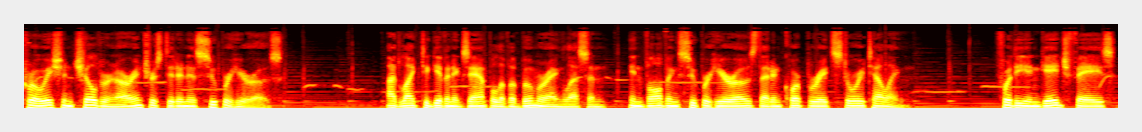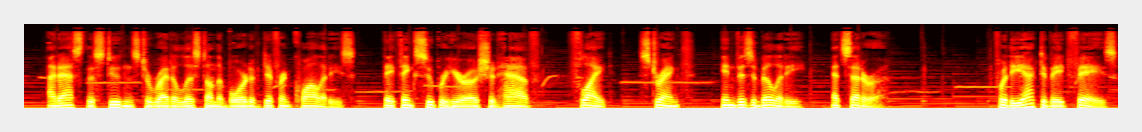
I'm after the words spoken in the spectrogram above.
Croatian children are interested in is superheroes. I'd like to give an example of a boomerang lesson, involving superheroes that incorporate storytelling. For the engage phase, I'd ask the students to write a list on the board of different qualities they think superheroes should have flight, strength, invisibility, etc. For the activate phase,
